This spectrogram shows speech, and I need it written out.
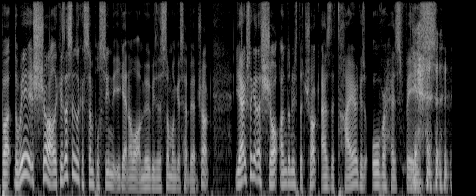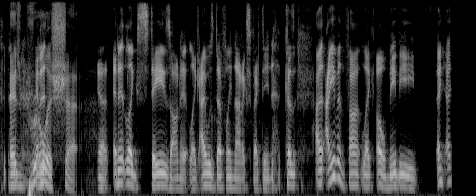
But the way it's shot, like, because this sounds like a simple scene that you get in a lot of movies, is someone gets hit by a truck. You actually get a shot underneath the truck as the tire goes over his yeah face. It's brutal as shit. Yeah, and it like stays on it. Like I was definitely not expecting because I, I even thought like, oh, maybe I, I,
